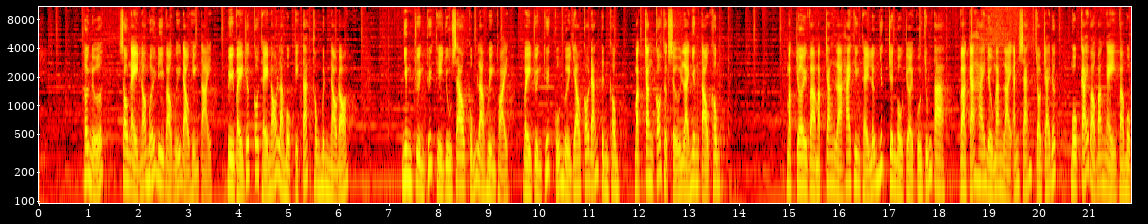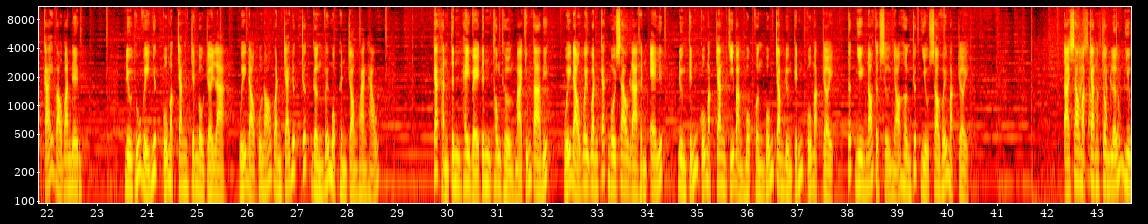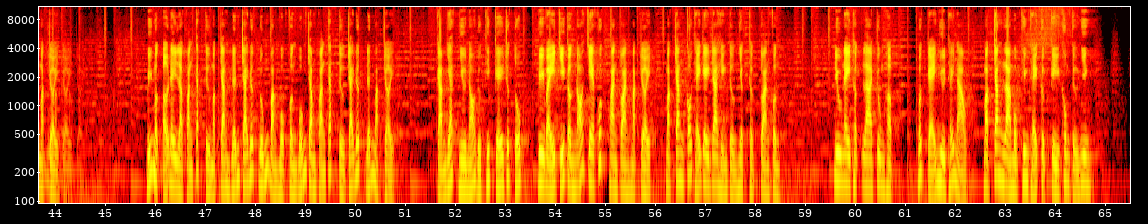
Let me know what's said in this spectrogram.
Hơn nữa, sau này nó mới đi vào quỹ đạo hiện tại, vì vậy rất có thể nó là một kiệt tác thông minh nào đó. Nhưng truyền thuyết thì dù sao cũng là huyền thoại, vậy truyền thuyết của người Giao có đáng tin không? Mặt trăng có thực sự là nhân tạo không? Mặt trời và mặt trăng là hai thiên thể lớn nhất trên bầu trời của chúng ta và cả hai đều mang lại ánh sáng cho trái đất, một cái vào ban ngày và một cái vào ban đêm. Điều thú vị nhất của mặt trăng trên bầu trời là quỹ đạo của nó quanh trái đất rất gần với một hình tròn hoàn hảo. Các hành tinh hay vệ tinh thông thường mà chúng ta biết Quỹ đạo quay quanh các ngôi sao là hình elip, đường kính của mặt trăng chỉ bằng 1 phần 400 đường kính của mặt trời, tất nhiên nó thực sự nhỏ hơn rất nhiều so với mặt trời. Tại sao mặt trăng trông lớn như mặt trời? Bí mật ở đây là khoảng cách từ mặt trăng đến trái đất đúng bằng 1 phần 400 khoảng cách từ trái đất đến mặt trời. Cảm giác như nó được thiết kế rất tốt, vì vậy chỉ cần nó che khuất hoàn toàn mặt trời, mặt trăng có thể gây ra hiện tượng nhật thực toàn phần. Điều này thật là trùng hợp Bất kể như thế nào, mặt trăng là một thiên thể cực kỳ không tự nhiên.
